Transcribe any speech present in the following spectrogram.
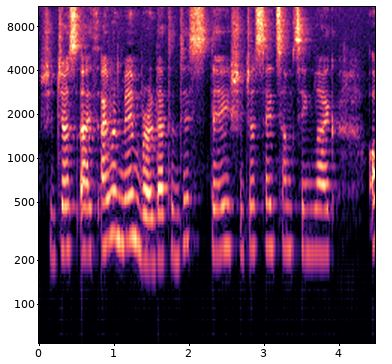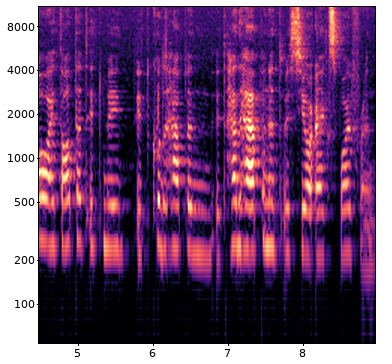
She just, I, I remember that this day she just said something like, Oh, I thought that it made, it could happen, it had happened with your ex boyfriend.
